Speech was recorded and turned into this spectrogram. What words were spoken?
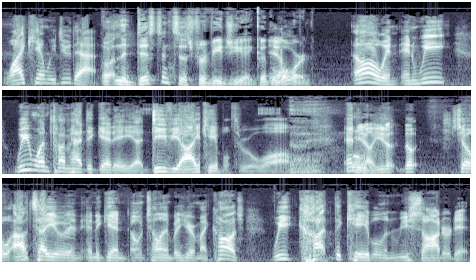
Why can't we do that? Well, and the distances for VGA, good yep. lord. Oh, and, and we we one time had to get a, a DVI cable through a wall, and you oh. know, you know, so I'll tell you, and, and, again, don't tell anybody here at my college, we cut the cable and resoldered it.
